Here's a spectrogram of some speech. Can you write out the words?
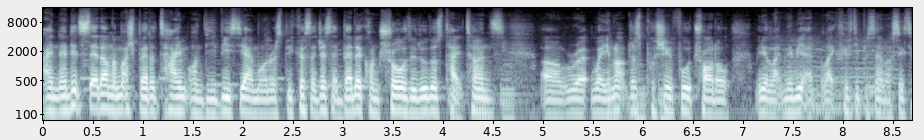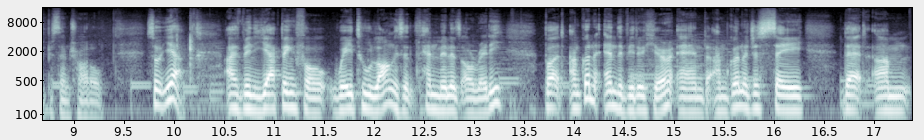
and I did set down a much better time on the VCI motors because I just had better control to do those tight turns uh, where you're not just pushing full throttle. You're like maybe at like 50% or 60% throttle. So yeah I've been yapping for way too long. Is it 10 minutes already? But I'm gonna end the video here and I'm gonna just say that um,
